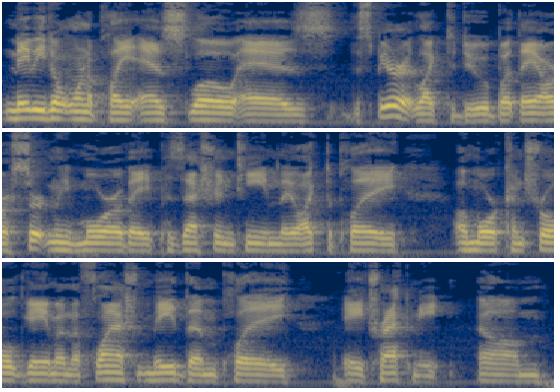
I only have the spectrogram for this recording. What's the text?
maybe don't want to play as slow as the Spirit like to do, but they are certainly more of a possession team. They like to play a more controlled game, and the Flash made them play a track meet. Um,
